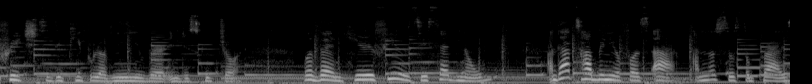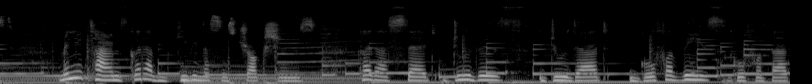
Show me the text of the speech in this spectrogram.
preach to the people of Nineveh in the scripture. But then he refused. He said no. And that's how many of us are. I'm not so surprised. Many times God has given us instructions. God has said, do this, do that, go for this, go for that.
